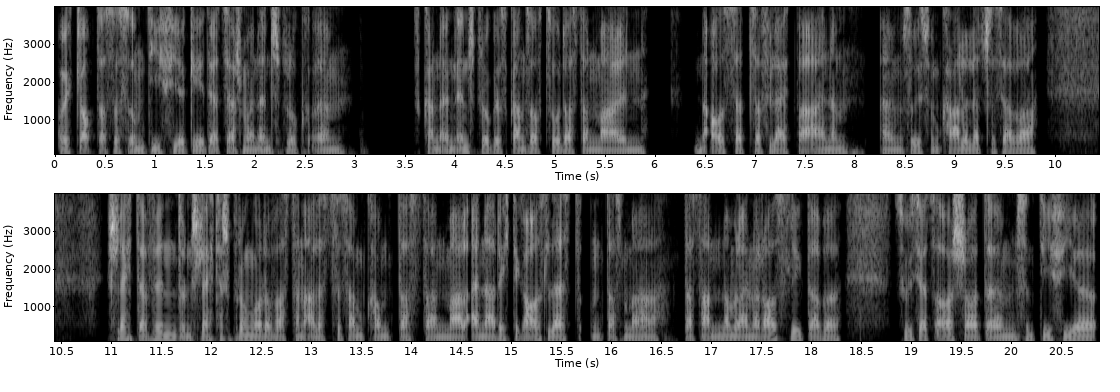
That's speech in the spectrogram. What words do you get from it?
Aber ich glaube, dass es um die vier geht jetzt erstmal in Innsbruck. Ähm, es kann in Innsbruck ist ganz oft so, dass dann mal ein ein Aussetzer vielleicht bei einem, ähm, so wie es beim Carlo letztes Jahr war. Schlechter Wind und schlechter Sprung oder was dann alles zusammenkommt, dass dann mal einer richtig auslässt und dass man, dass dann nochmal einer rausfliegt. Aber so wie es jetzt ausschaut, ähm, sind die vier,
